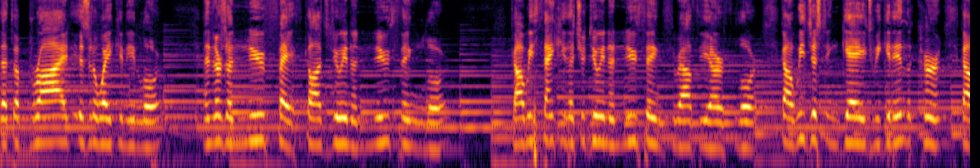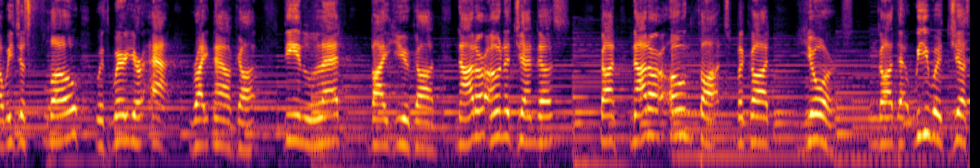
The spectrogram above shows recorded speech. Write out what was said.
that the bride is an awakening, Lord. And there's a new faith. God's doing a new thing, Lord. God, we thank you that you're doing a new thing throughout the earth, Lord. God, we just engage, we get in the current. God, we just flow with where you're at right now, God, being led by you, God. Not our own agendas, God, not our own thoughts, but God, yours. God, that we would just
